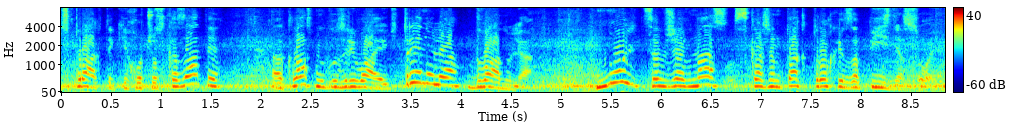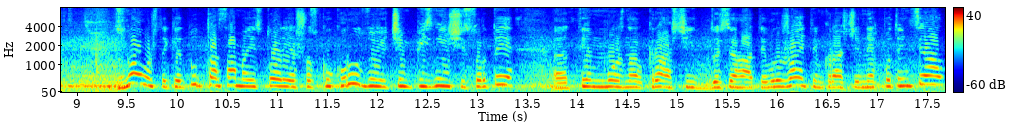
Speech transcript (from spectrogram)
з практики хочу сказати, е, класно дозрівають 3 нуля, 2 нуля. 0 це вже в нас, скажімо так, трохи запізня соя. Знову ж таки, тут та сама історія, що з кукурудзою. Чим пізніші сорти, е, тим можна краще досягати врожай, тим краще в них потенціал.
